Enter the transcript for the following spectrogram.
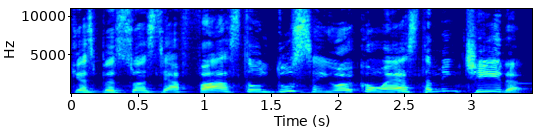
que as pessoas se afastam do Senhor com esta mentira.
